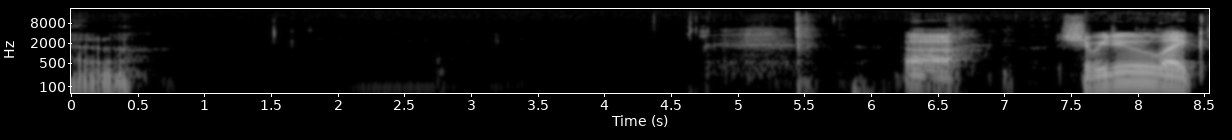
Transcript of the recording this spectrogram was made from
I don't know. Uh should we do like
